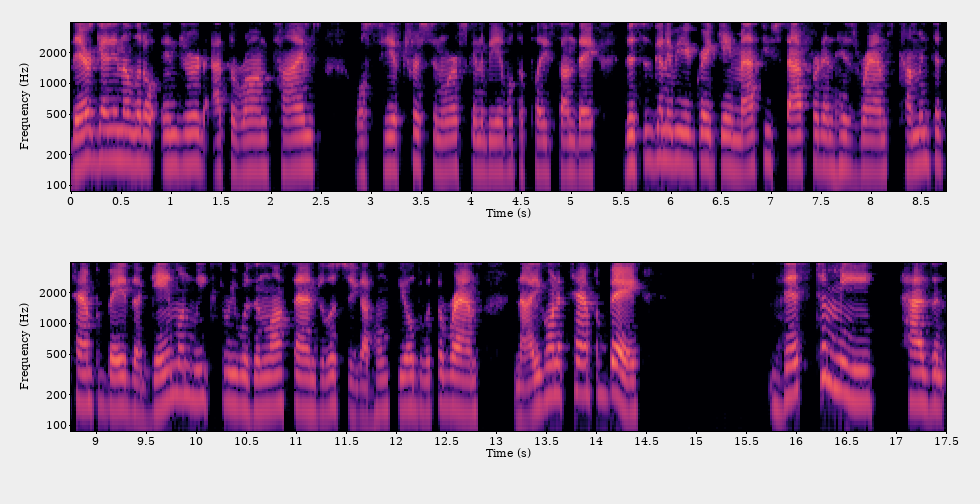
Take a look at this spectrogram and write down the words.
they're getting a little injured at the wrong times. We'll see if Tristan Wirfs going to be able to play Sunday. This is going to be a great game. Matthew Stafford and his Rams come into Tampa Bay. The game on week three was in Los Angeles, so you got home field with the Rams. Now you're going to Tampa Bay. This to me has an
